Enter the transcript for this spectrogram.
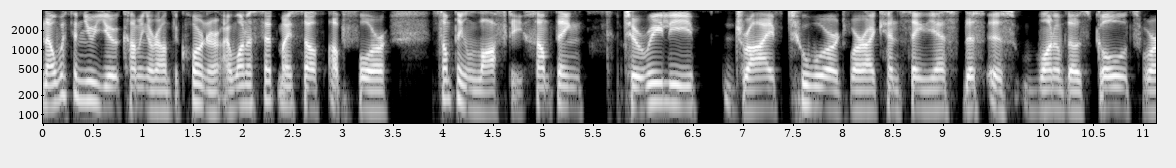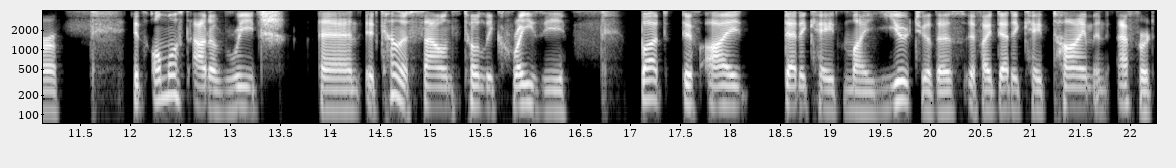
Now, with the new year coming around the corner, I want to set myself up for something lofty, something to really drive toward where I can say, yes, this is one of those goals where it's almost out of reach and it kind of sounds totally crazy. But if I dedicate my year to this, if I dedicate time and effort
